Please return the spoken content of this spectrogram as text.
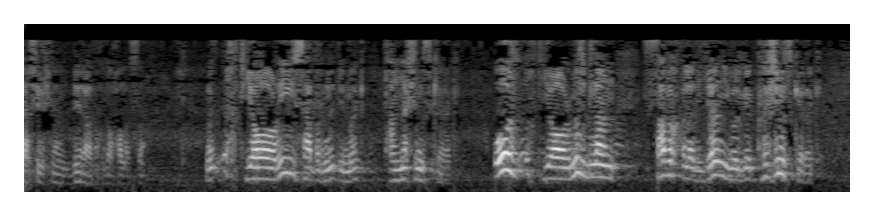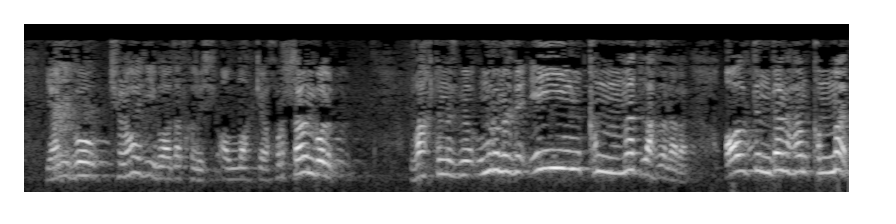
yaxshi ishlarni beradi xudo xohlasa. Biz ixtiyoriy sabrni demak tanlashimiz kerak. O'z ixtiyorimiz bilan sabr qiladigan yo'lga kirishimiz kerak. Ya'ni bu chiroyli ibodat qilish allohga xursand bo'lib vaqtimizni umrimizni eng qimmat lahzalari oltindan ham qimmat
